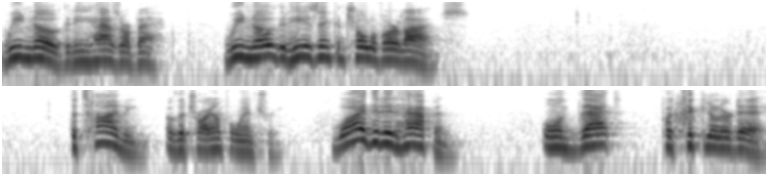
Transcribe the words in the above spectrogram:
we know that He has our back. We know that He is in control of our lives. The timing of the triumphal entry. Why did it happen on that particular day?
